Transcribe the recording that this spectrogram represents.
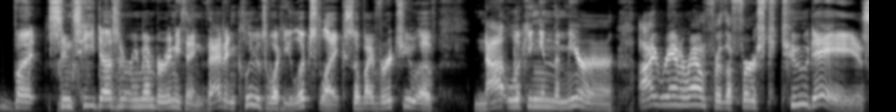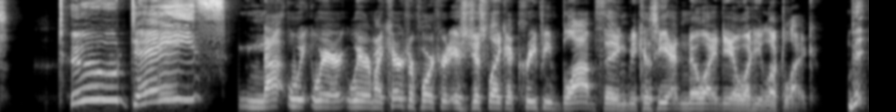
But since he doesn't remember anything, that includes what he looks like. So by virtue of not looking in the mirror, I ran around for the first two days, two days not w- where where my character portrait is just like a creepy blob thing because he had no idea what he looked like. But-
